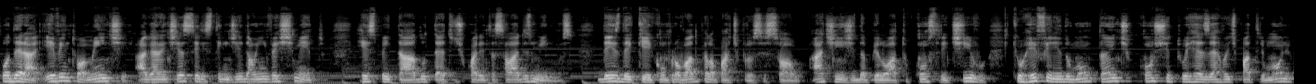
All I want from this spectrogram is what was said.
poderá eventualmente a garantia ser estendida ao investimento, respeitado o teto de 40 salários mínimos, desde que comprovado pela parte processual processual atingida pelo ato constritivo que o referido montante constitui reserva de patrimônio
